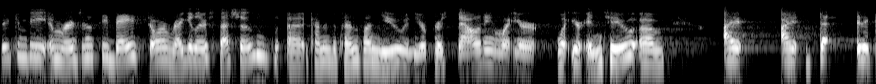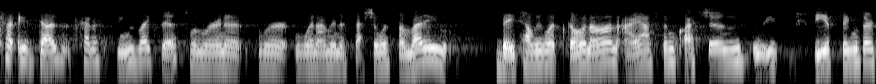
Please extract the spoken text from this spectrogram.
they can be emergency based or regular sessions. Uh, it kind of depends on you and your personality and what you're what you're into. Um, I I that, it, it does. It kind of seems like this when we're in a we're when I'm in a session with somebody. They tell me what's going on. I ask them questions. We see if things are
